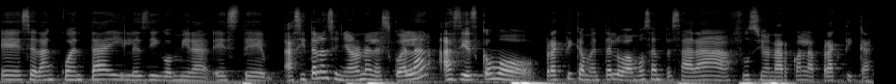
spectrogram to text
eh, se dan cuenta y les digo, mira, este, así te lo enseñaron en la escuela, así es como prácticamente lo vamos a empezar a fusionar con la práctica.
